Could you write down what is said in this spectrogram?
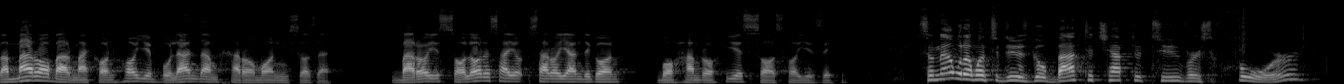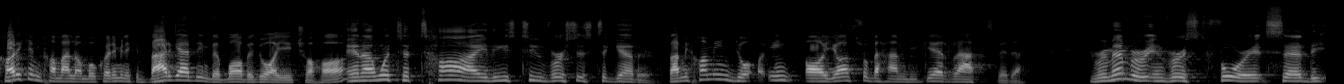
و مرا بر مکانهای بلندم خرامان می‌سازد. برای سالار سرایندگان با همراهی سازهای زهی So now what I want to do is go back to chapter 2, verse 4, کاری که می‌خوام الان بکنیم اینه که برگردیم به باب دو آیه چهار. And I want to tie these two verses together. و می‌خوام این, دو این آیات رو به همدیگه ربط بدم. remember in verse 4, it said, The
